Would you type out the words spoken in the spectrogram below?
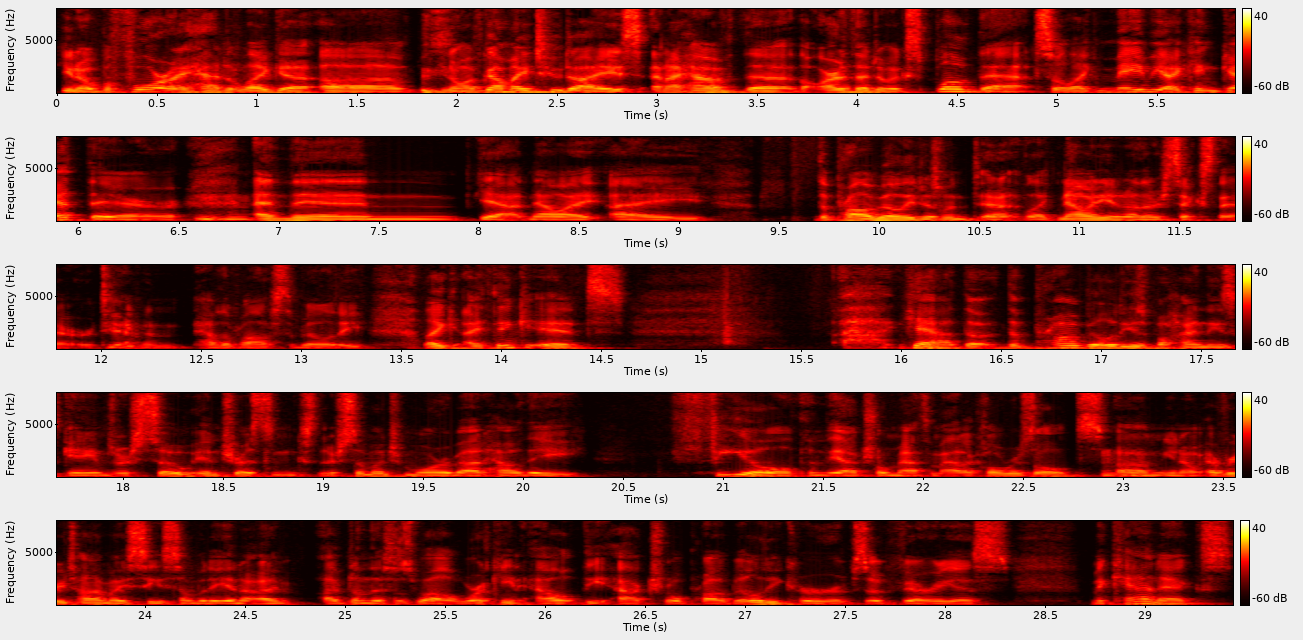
you know, before I had like a, uh, you know, I've got my two dice and I have the the Artha to explode that, so like maybe I can get there, Mm-hmm. and then yeah, now I I the probability just went uh, like now I need another six there to Yeah. even have the possibility. Like I think it's. Yeah, the the probabilities behind these games are so interesting because there's so much more about how they feel than the actual mathematical results. Um, you know, every time I see somebody, and I've, I've done this as well, working out the actual probability curves of various mechanics,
